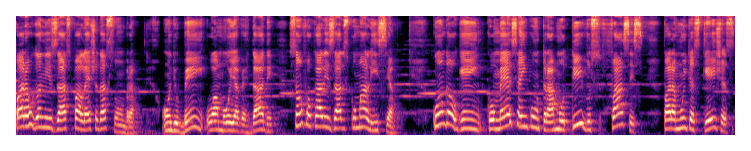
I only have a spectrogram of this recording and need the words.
para organizar as palestras da sombra, onde o bem, o amor e a verdade são focalizados com malícia. Quando alguém começa a encontrar motivos fáceis para muitas queixas,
